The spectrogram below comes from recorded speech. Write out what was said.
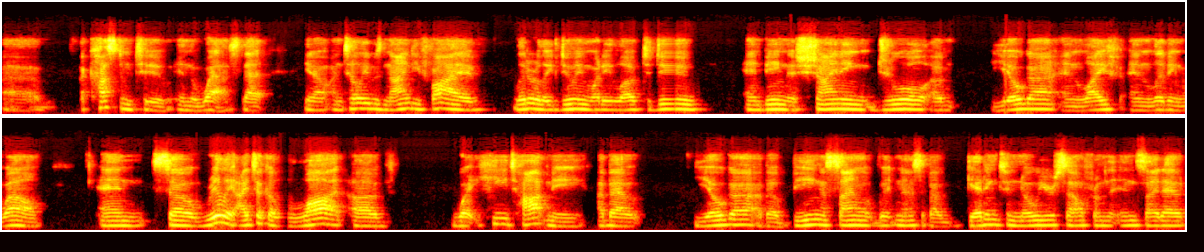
uh, accustomed to in the West. That, you know, until he was 95, literally doing what he loved to do and being the shining jewel of yoga and life and living well. And so, really, I took a lot of what he taught me about yoga, about being a silent witness, about getting to know yourself from the inside out,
